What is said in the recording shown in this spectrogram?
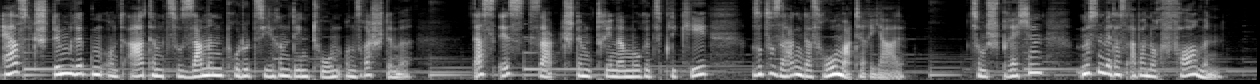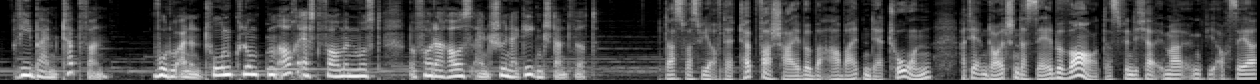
Erst Stimmlippen und Atem zusammen produzieren den Ton unserer Stimme. Das ist, sagt Stimmtrainer Moritz Pliquet, sozusagen das Rohmaterial. Zum Sprechen müssen wir das aber noch formen, wie beim Töpfern, wo du einen Tonklumpen auch erst formen musst, bevor daraus ein schöner Gegenstand wird. Das, was wir auf der Töpferscheibe bearbeiten, der Ton, hat ja im Deutschen dasselbe Wort. Das finde ich ja immer irgendwie auch sehr,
